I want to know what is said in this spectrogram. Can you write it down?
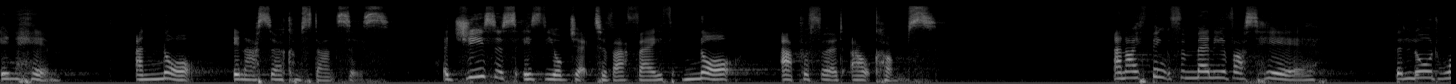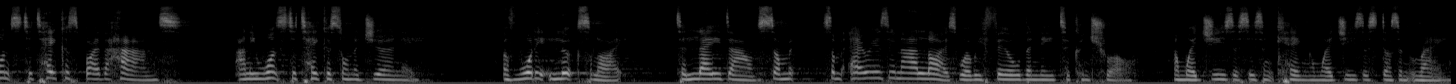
in Him and not in our circumstances. Uh, Jesus is the object of our faith, not our preferred outcomes. And I think for many of us here, the Lord wants to take us by the hands and He wants to take us on a journey of what it looks like to lay down some, some areas in our lives where we feel the need to control and where Jesus isn't king and where Jesus doesn't reign.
